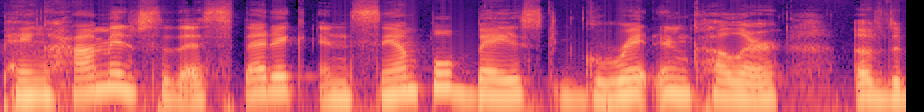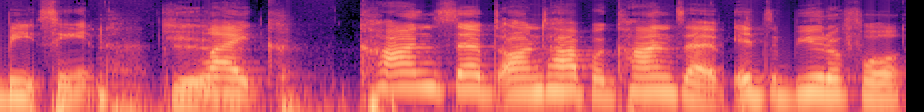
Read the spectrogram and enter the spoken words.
paying homage to the aesthetic and sample-based grit and color of the beat scene. Yeah. like concept on top of concept. It's beautiful.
